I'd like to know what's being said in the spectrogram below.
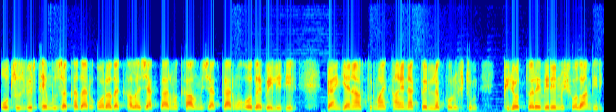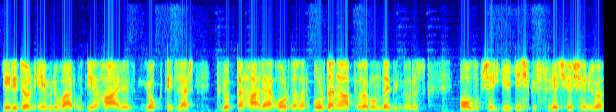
31 Temmuz'a kadar orada kalacaklar mı kalmayacaklar mı o da belli değil. Ben genelkurmay kaynaklarıyla konuştum. Pilotlara verilmiş olan bir geri dön emri var mı diye. Hala yok dediler. Pilotlar hala oradalar. Orada ne yapıyorlar onu da bilmiyoruz oldukça ilginç bir süreç yaşanıyor.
